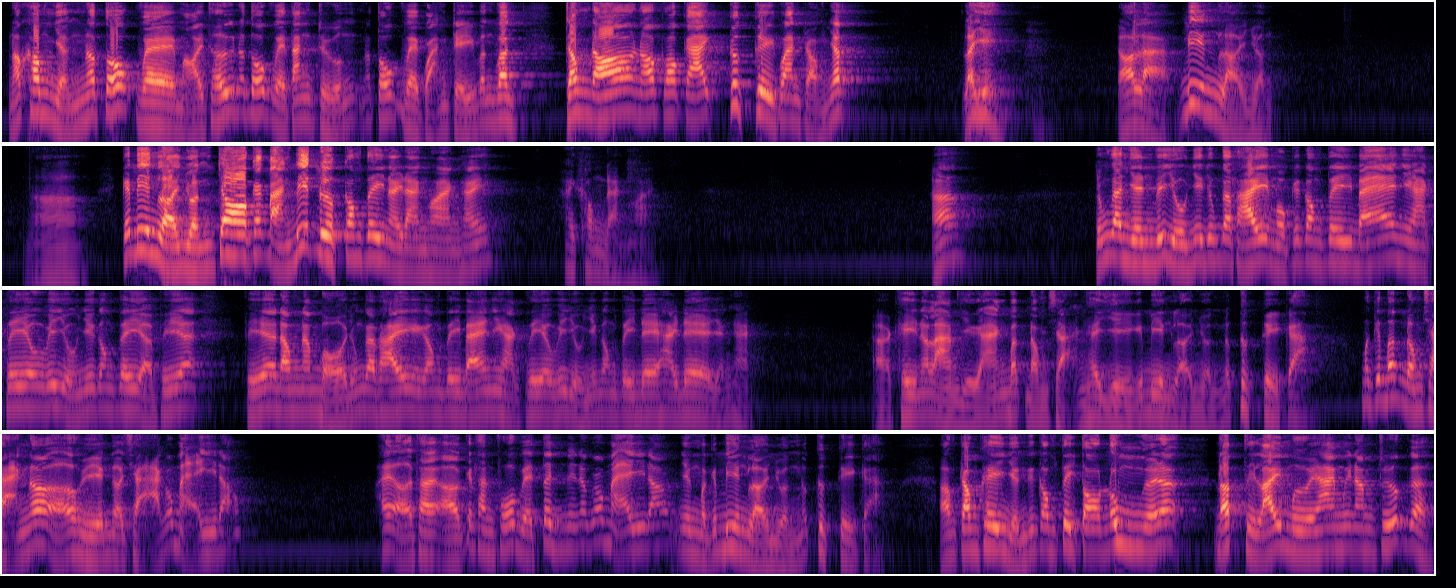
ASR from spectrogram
nó không những nó tốt về mọi thứ, nó tốt về tăng trưởng, nó tốt về quản trị, vân vân. Trong đó nó có cái cực kỳ quan trọng nhất là gì? Đó là biên lợi nhuận. Đó. cái biên lợi nhuận cho các bạn biết được công ty này đàng hoàng hay hay không đàng hoàng? Đó chúng ta nhìn ví dụ như chúng ta thấy một cái công ty bé như hạt tiêu ví dụ như công ty ở phía phía đông nam bộ chúng ta thấy công ty bé như hạt tiêu ví dụ như công ty D2D chẳng hạn. À, khi nó làm dự án bất động sản hay gì cái biên lợi nhuận nó cực kỳ cao. Mà cái bất động sản nó ở huyện ở xã có mẹ gì đâu. Hay ở th- ở cái thành phố vệ tinh thì nó có mẹ gì đâu. Nhưng mà cái biên lợi nhuận nó cực kỳ cao. Không? trong khi những cái công ty to đùng rồi đó đất thì lấy 10 20 năm trước cơ.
